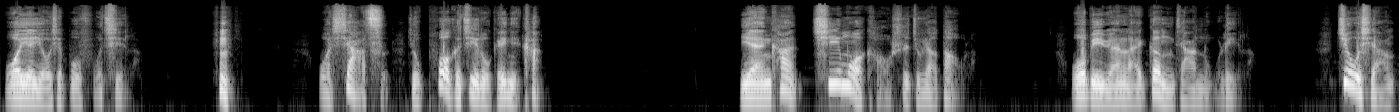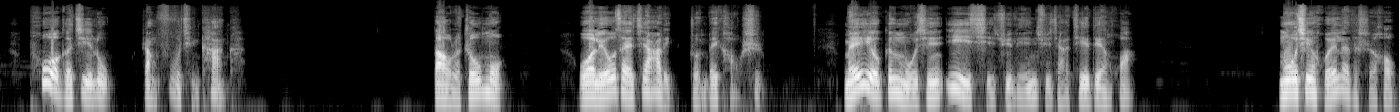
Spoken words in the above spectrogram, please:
我也有些不服气了。哼，我下次就破个记录给你看。眼看期末考试就要到了，我比原来更加努力了，就想破个记录让父亲看看。到了周末，我留在家里准备考试，没有跟母亲一起去邻居家接电话。母亲回来的时候。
